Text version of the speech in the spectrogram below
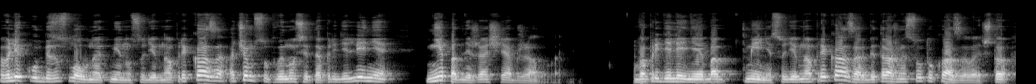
влекут безусловную отмену судебного приказа, о чем суд выносит определение, не подлежащее обжалованию. В определении об отмене судебного приказа арбитражный суд указывает, что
